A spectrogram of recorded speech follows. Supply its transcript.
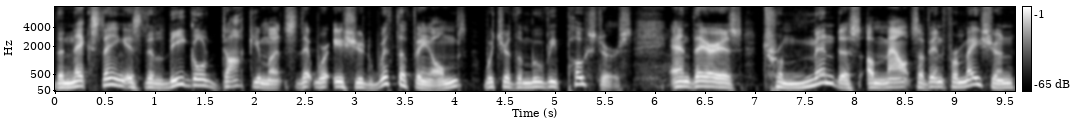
the next thing is the legal documents that were issued with the films, which are the movie posters. And there is tremendous amounts of information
